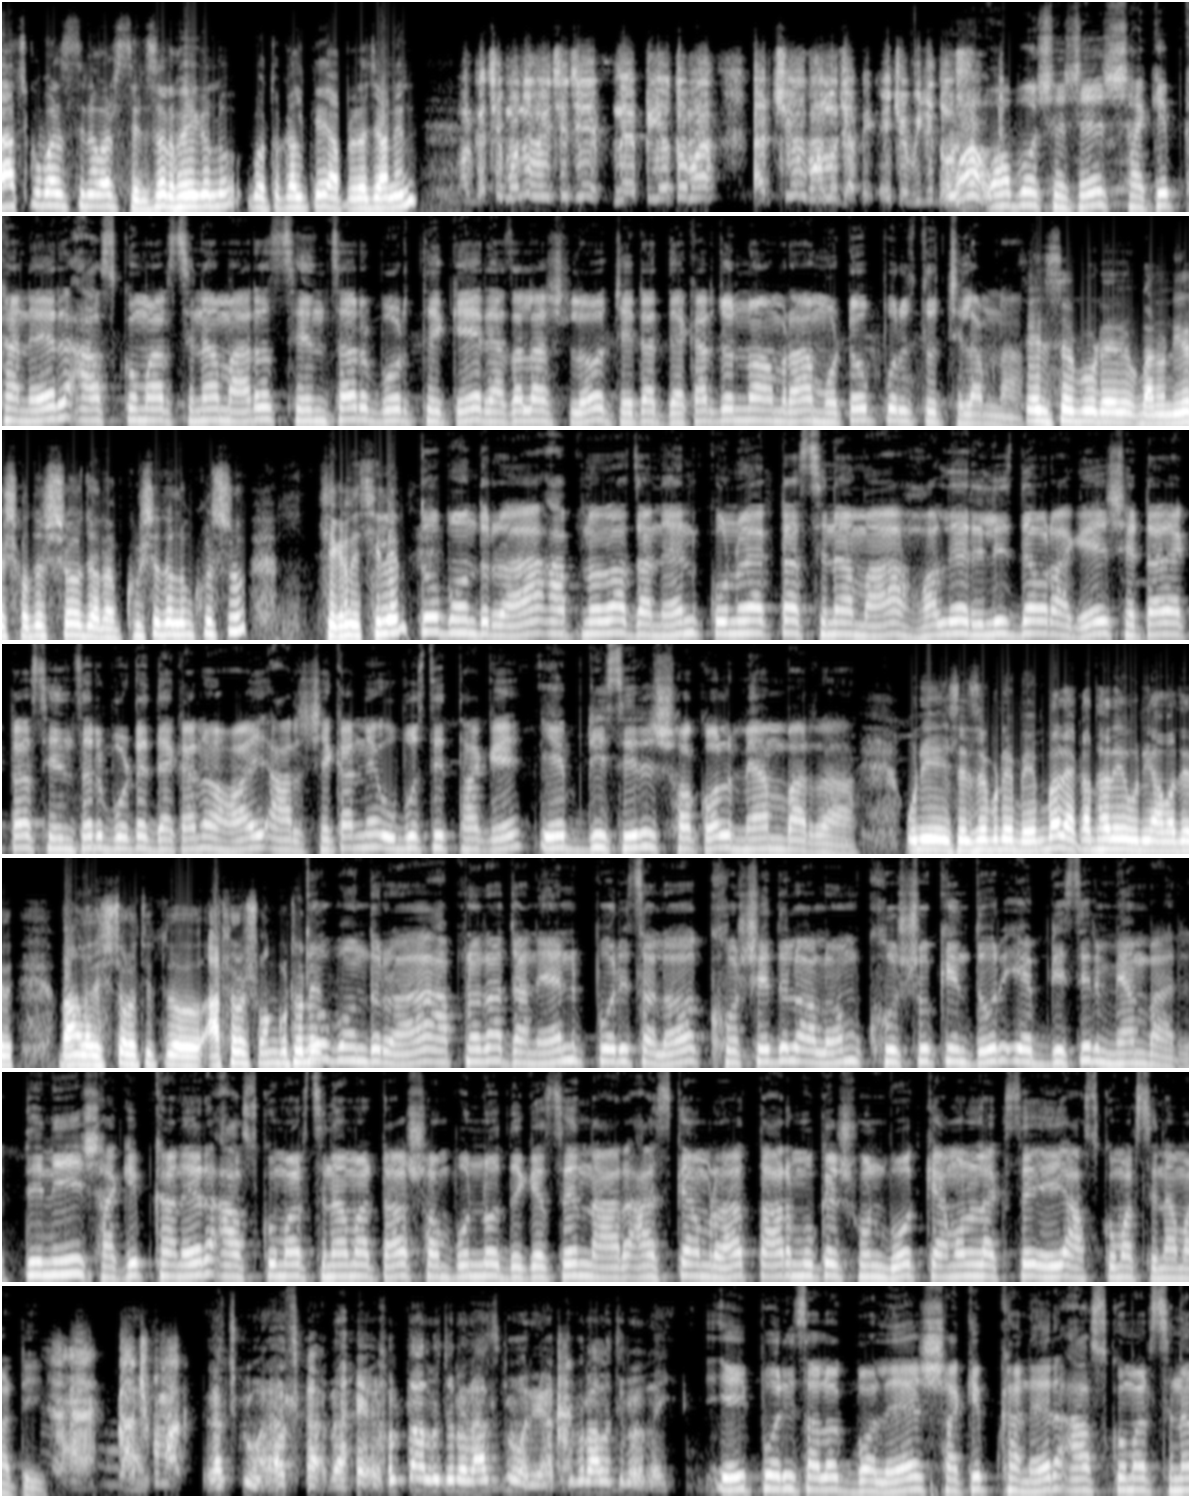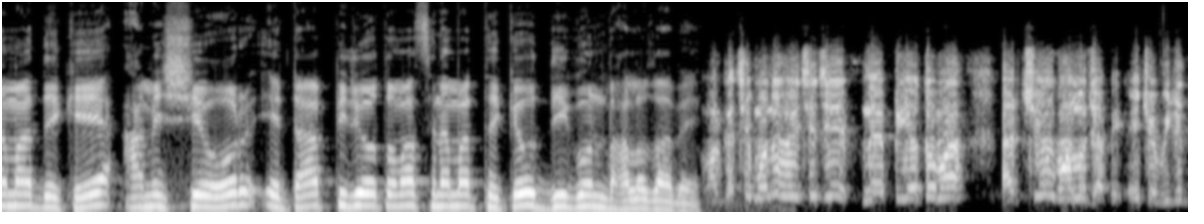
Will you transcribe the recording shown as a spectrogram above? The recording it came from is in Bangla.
রাজকুমার সিনেমার সেন্সর হয়ে গেল। গতকালকে আপনারা জানেন। আমার কাছে মনে হয়েছে যে প্রিয়তমা আর চেয়েও ভালো যাবে। এই ছবিটি অবশেষে শাকিব খানের আজকুমার সিনেমার সেন্সর বোর্ড থেকে রেজাল্ট আসলো যেটা দেখার জন্য আমরা মোটেও প্রস্তুত ছিলাম না। সেন্সর বোর্ডের মাননীয় সদস্য জনাব খুরশেদ আলম খুসরু সেখানে ছিলেন। তো বন্ধুরা আপনারা জানেন কোনো একটা সিনেমা হলে রিলিজ দেওয়ার আগে সেটার একটা সেন্সর বোর্ডে দেখানো হয় আর সেখানে উপস্থিত থাকে এফডিসির সকল মেম্বাররা। উনি সেন্সর বোর্ডের মেম্বার একাধারে উনি আমাদের বাংলাদেশ চলচ্চিত্র আঠারো সংগঠনের তো বন্ধুরা আপনারা জানেন পরিচালক খোরশেদুল আলম খুশু কিন্তু এফডিসির মেম্বার। তিনি শাকিব খানের আজকুমার সিনেমাটা সম্পূর্ণ দেখেছেন আর আজকে আমরা তার মুখে শুনব কেমন লাগছে এই আজকুমার সিনেমাটি। হ্যাঁ রাজকুমার। রাজকুমার আচ্ছা এই পরিচালক বলে শাকিব খানের আজকুমার সিনেমা দেখে আমি শিওর এটা প্রিয়তমা সিনেমার থেকেও দ্বিগুণ ভালো যাবে। হয়েছে যে প্রিয়তমা আর চেয়েও ভালো যাবে। এই ছবিটি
